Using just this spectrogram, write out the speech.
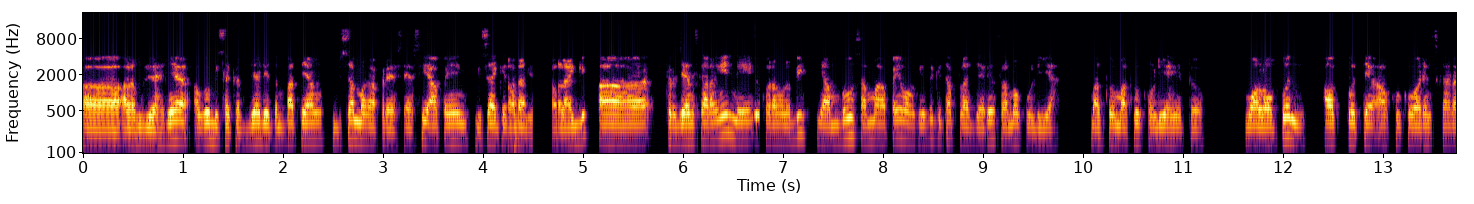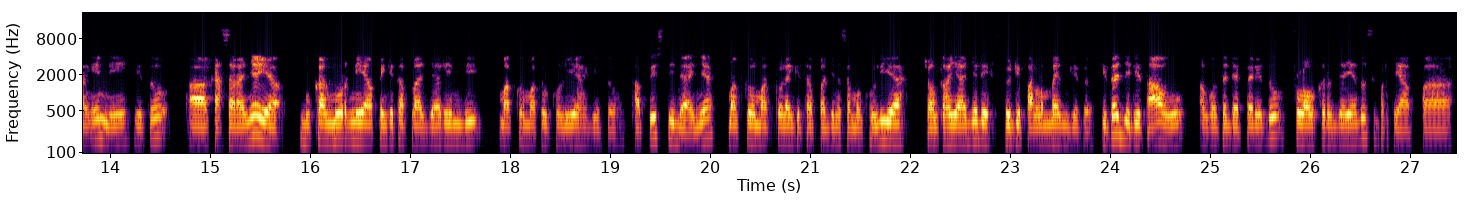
uh, alhamdulillahnya aku bisa kerja di tempat yang bisa mengapresiasi apa yang bisa kita gitu. apalagi uh, kerjaan sekarang ini kurang lebih nyambung sama apa yang waktu itu kita pelajarin selama kuliah matkul-matkul kuliah itu walaupun output yang aku keluarin sekarang ini itu uh, kasarannya ya bukan murni apa yang kita pelajarin di matkul-matkul kuliah gitu. Tapi setidaknya matkul-matkul yang kita pelajarin sama kuliah, contohnya aja deh studi parlemen gitu. Kita jadi tahu anggota DPR itu flow kerjanya itu seperti apa,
